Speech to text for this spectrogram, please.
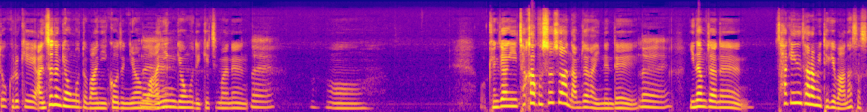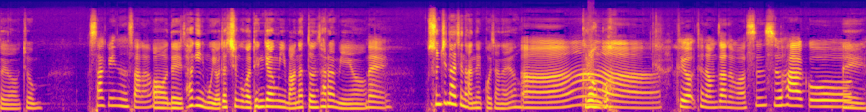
또 그렇게 안 쓰는 경우도 많이 있거든요. 네. 뭐 아닌 경우도 있겠지만은 네. 어 굉장히 착하고 순수한 남자가 있는데 네. 이 남자는 사귀는 사람이 되게 많았었어요. 좀 사귀는 사람? 어, 네, 사귄 뭐 여자친구가 굉장히 많았던 사람이에요. 네. 순진하진 않을 거잖아요. 아. 그런 그, 여- 그 남자는 막 순수하고, 네,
